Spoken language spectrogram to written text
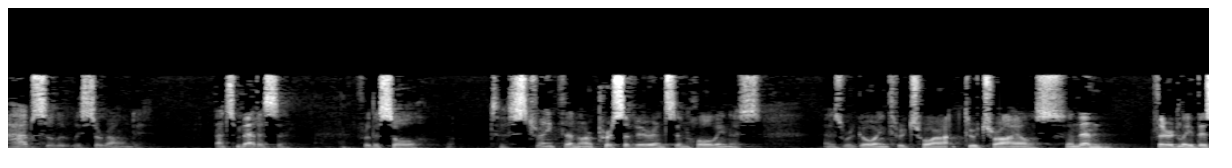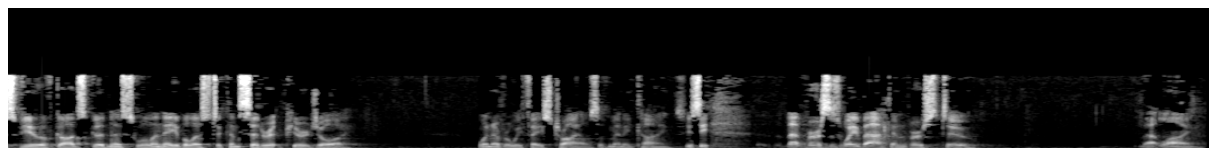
Absolutely surrounded. That's medicine for the soul to strengthen our perseverance in holiness as we're going through, tri- through trials. And then Thirdly, this view of God's goodness will enable us to consider it pure joy whenever we face trials of many kinds. You see, that verse is way back in verse 2. That line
